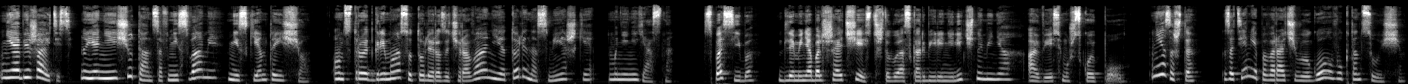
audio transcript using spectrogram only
Не обижайтесь, но я не ищу танцев ни с вами, ни с кем-то еще. Он строит гримасу то ли разочарования, то ли насмешки, мне не ясно. Спасибо. Для меня большая честь, что вы оскорбили не лично меня, а весь мужской пол. Не за что. Затем я поворачиваю голову к танцующим.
